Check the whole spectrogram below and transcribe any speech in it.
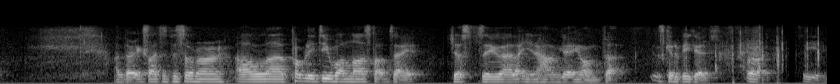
I'm very excited for tomorrow. I'll uh, probably do one last update just to uh, let you know how I'm getting on, but it's going to be good. Alright, see you.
